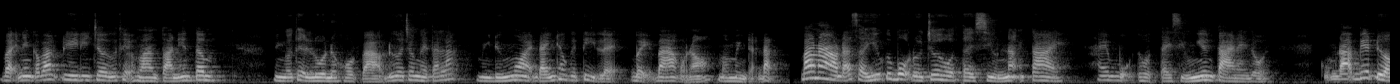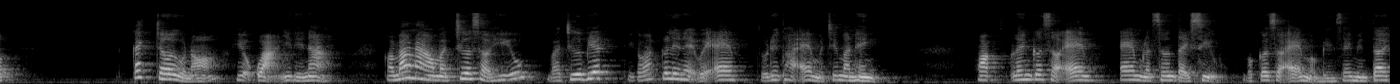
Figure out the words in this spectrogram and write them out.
Vậy nên các bác đi đi chơi có thể hoàn toàn yên tâm mình có thể luồn được hột vào, đưa cho người ta lắc. Mình đứng ngoài, đánh theo cái tỷ lệ 73 của nó mà mình đã đặt. Bác nào đã sở hữu cái bộ đồ chơi hột tài xỉu nặng tài hay bộ hột tài xỉu nghiêng tài này rồi, cũng đã biết được cách chơi của nó hiệu quả như thế nào. Còn bác nào mà chưa sở hữu và chưa biết thì các bác cứ liên hệ với em, số điện thoại em ở trên màn hình. Hoặc lên cơ sở em em là sơn tài xỉu và cơ sở em ở bến xe miền tây.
